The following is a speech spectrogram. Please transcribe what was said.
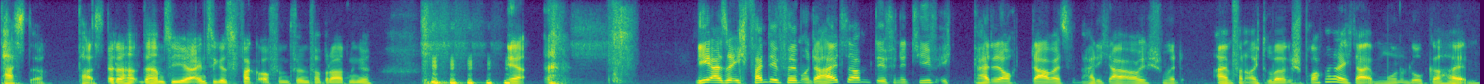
passte. Passt. Ja, da, da haben sie ihr einziges Fuck-off im Film verbraten, gell? Ja. Nee, also ich fand den Film unterhaltsam, definitiv. Ich hatte auch damals, hatte ich da auch schon mit einem von euch drüber gesprochen oder hatte ich da einen Monolog gehalten?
